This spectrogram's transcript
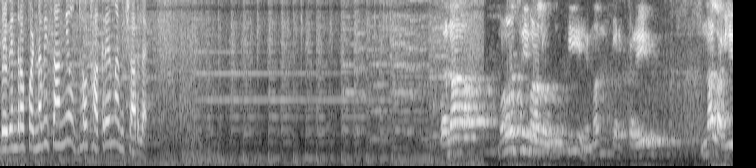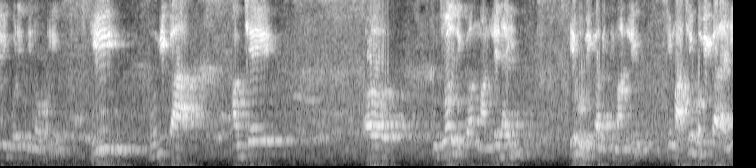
देवेंद्र फडणवीसांनी उद्धव ठाकरेंना विचारलाय. त्यांना म्हणूनच मी म्हणालो होतो की हेमंत करकरे ना लागलेली गोळी ती नव्हती. ही भूमिका आमचे उज्ज्वल निकम मानले नाही. ही भूमिका मी ती मानली. ही माझी भूमिका नाही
